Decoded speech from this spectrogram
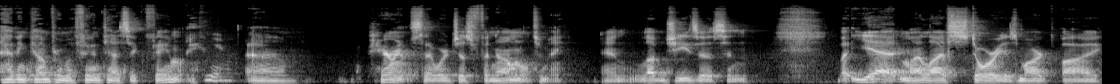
having come from a fantastic family. Yeah. Um, parents that were just phenomenal to me and loved Jesus and but yet, my life story is marked by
